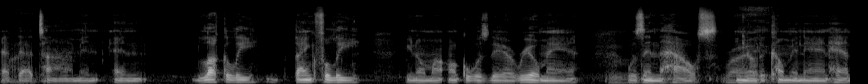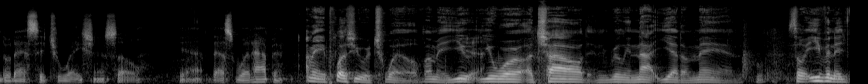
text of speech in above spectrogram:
at that time. And, and luckily, thankfully, you know, my uncle was there, a real man mm. was in the house, you know, to come in there and handle that situation. So, yeah, that's what happened. I mean, plus you were 12. I mean, you Yeah. you were a child and really not yet a man. So even if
